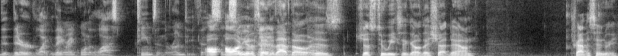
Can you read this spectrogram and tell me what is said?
th- they're like they rank one of the last teams in the run defense. all, all so I'm gonna say to that though about is just two weeks ago they shut down Travis Henry,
